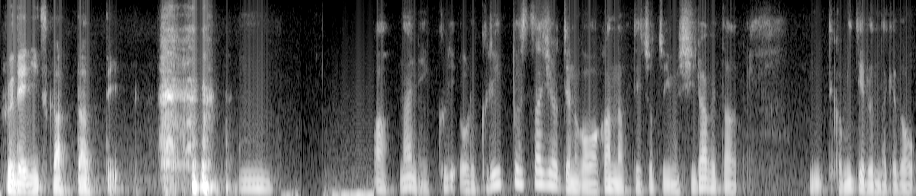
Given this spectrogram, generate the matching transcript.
筆に使ったっていう。うん。あ、何？クリ俺、クリップスタジオっていうのが分かんなくて、ちょっと今調べた、んてか見てるんだけど、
